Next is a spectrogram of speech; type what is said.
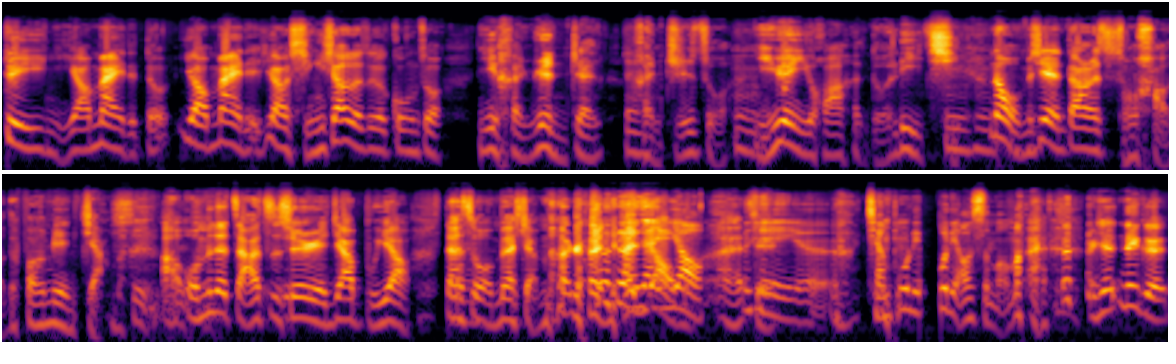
对于你要卖的都要卖的要行销的这个工作，你很认真，很执着，你愿意花很多力气。那我们现在当然是从好的方面讲嘛，啊，我们的杂志虽然人家不要，但是我们要想办法让人 家要，而且强迫不了什么嘛。而且那个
